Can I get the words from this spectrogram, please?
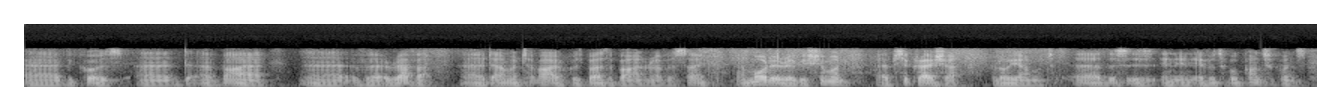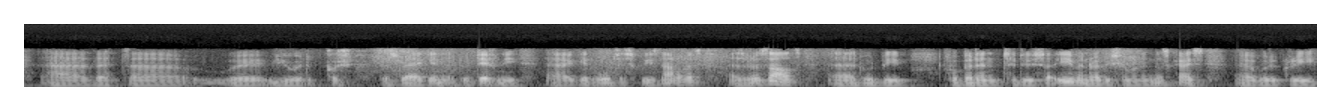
uh, because uh, by uh, Rava, uh, Tavai, because both Abai and Rava say, Morde Rabbi Shimon, uh, Psikresha, Lo Yamut. This is an inevitable consequence that where you would push this rag in, it would definitely get water squeezed out of it. As a result, it would be forbidden to do so. Even Rabbi Shimon in this case would agree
